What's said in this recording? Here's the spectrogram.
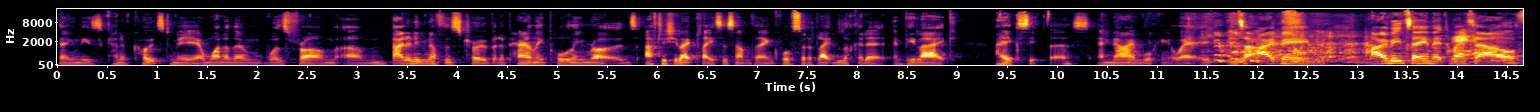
saying these kind of quotes to me, and one of them was from um, I don't even know if this is true, but apparently Pauline Rhodes, after she like places something, will sort of like look at it and be like, I accept this, and now I'm walking away. And so I've been, I've been saying that to myself.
